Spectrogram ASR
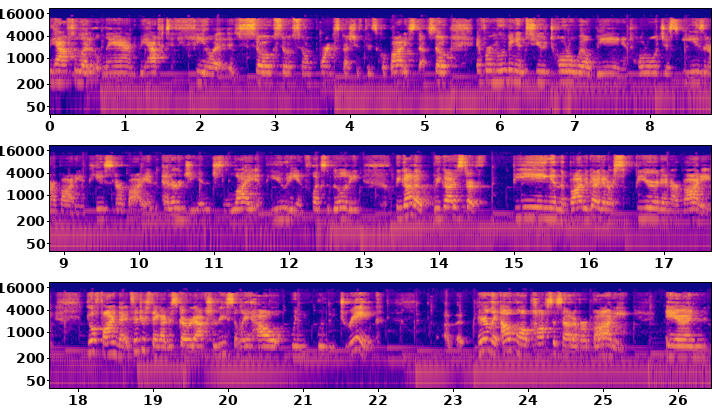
we have to let it land. We have to feel it. It's so, so, so important, especially physical body stuff. So if we're moving into total well-being and total just ease in our body and peace in our body and energy and just light and beauty and flexibility, we gotta we gotta start being in the body. We gotta get our spirit in our body. You'll find that it's interesting. I discovered actually recently how when when we drink, uh, apparently alcohol pops us out of our body and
